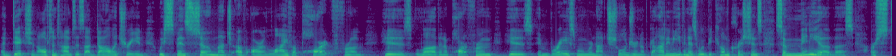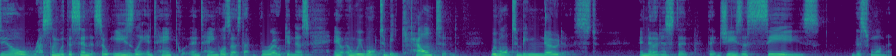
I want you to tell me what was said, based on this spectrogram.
addiction. Oftentimes it's idolatry. And we spend so much of our life apart from his love and apart from his embrace when we're not children of God. And even as we become Christians, so many of us are still wrestling with the sin that so easily entangles us, that brokenness. And we want to be counted, we want to be noticed. And notice that, that Jesus sees this woman,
